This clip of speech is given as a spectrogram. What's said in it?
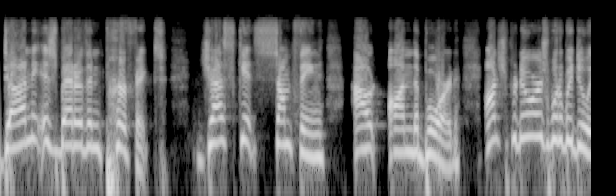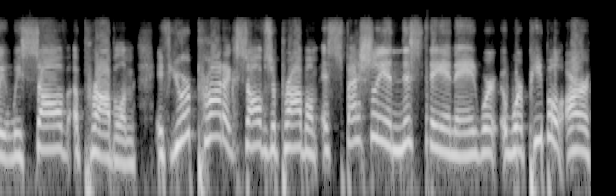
Done is better than perfect. Just get something out on the board. Entrepreneurs, what are we doing? We solve a problem. If your product solves a problem, especially in this day and age where, where people are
